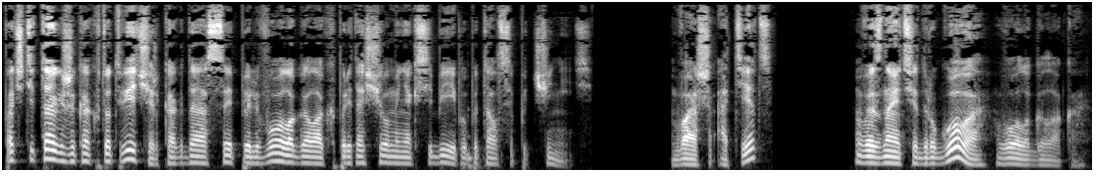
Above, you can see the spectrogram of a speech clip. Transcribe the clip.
Почти так же, как в тот вечер, когда Сепель Вологолок притащил меня к себе и попытался подчинить. Ваш отец? Вы знаете другого Вологолока?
